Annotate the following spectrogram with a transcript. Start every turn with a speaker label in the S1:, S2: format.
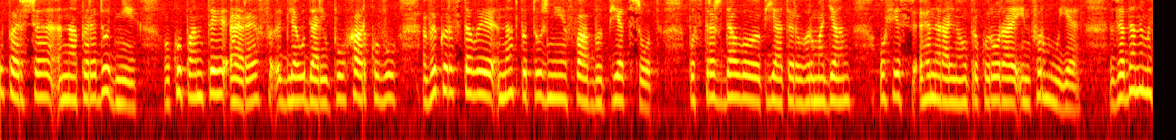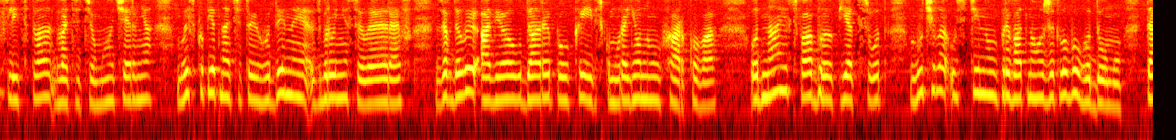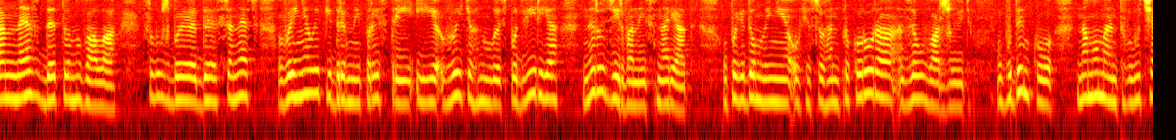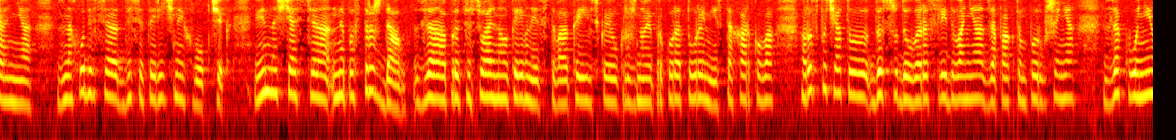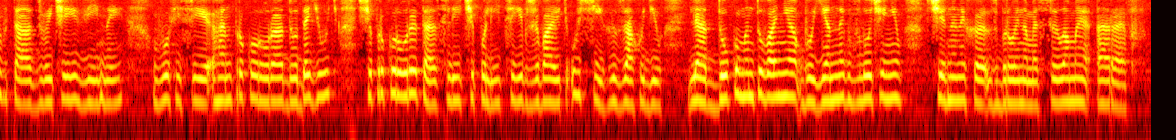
S1: Уперше напередодні окупанти РФ для ударів по Харкову використали надпотужні ФАБ-500. Постраждало п'ятеро громадян. Офіс генерального прокурора інформує. За даними слідства, 27 червня близько 15 години Збройні сили РФ завдали авіаудари по Київському району Харкова. Одна із ФАБ-500 влучила у стіну приватного житлового дому та не здетонувала. Служби ДСНС вийняли підривний пристрій і витягнули з подвір'я нерозірваний снаряд. У повідомленні Офісу генпрокурора зауважують. У будинку на момент влучання знаходився 10-річний хлопчик. Він, на щастя, не постраждав. За процесуального керівництва Київської окружної прокуратури міста Харкова розпочато досудове розслідування за фактом порушення законів та звичаїв війни. В офісі генпрокурора додають, що прокурори та слідчі поліції вживають усіх заходів для документування воєнних злочинів, вчинених збройними силами РФ.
